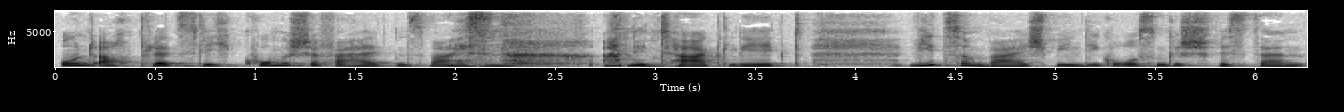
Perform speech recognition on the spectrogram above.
und auch plötzlich komische Verhaltensweisen an den Tag legt, wie zum Beispiel die großen Geschwistern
